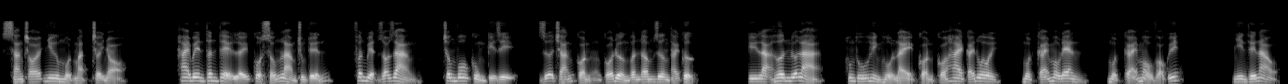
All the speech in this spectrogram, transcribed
sáng chói như một mặt trời nhỏ. Hai bên thân thể lấy cột sống làm trung tuyến, phân biệt rõ ràng, trông vô cùng kỳ dị, giữa trán còn có đường vân âm dương thái cực. Kỳ lạ hơn nữa là, hung thú hình hổ này còn có hai cái đuôi, một cái màu đen, một cái màu vỏ quýt. Nhìn thế nào,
